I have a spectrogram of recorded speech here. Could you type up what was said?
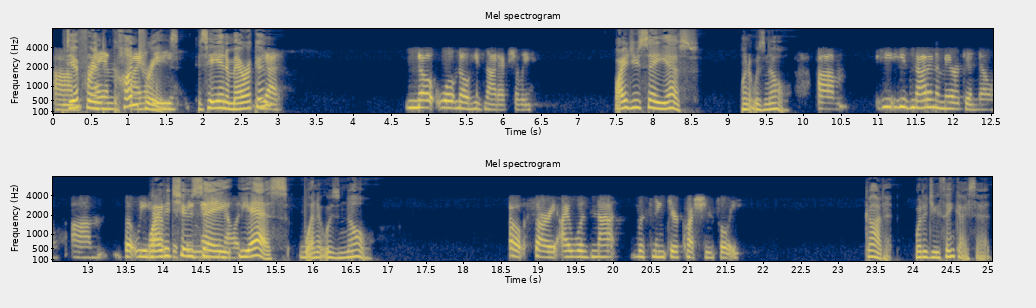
um, Different countries. finally- Is he an American? yes. No, well, no, he's not actually. Why did you say yes when it was no? Um, he he's not an American, no. Um, but we. Why have did you say yes when it was no? Oh, sorry, I was not listening to your question fully. Got it. What did you think I said?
